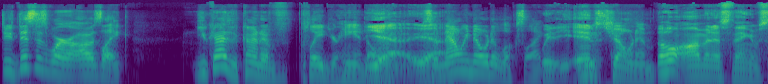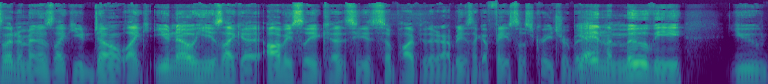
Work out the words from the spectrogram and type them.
dude, this is where I was like. You guys have kind of played your hand already. Yeah, yeah. So now we know what it looks like. Wait, and- You've shown him. The whole ominous thing of Slenderman is like you don't like you know he's like a obviously because he's so popular now, but he's like a faceless creature. But Yeah. in the movie, you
